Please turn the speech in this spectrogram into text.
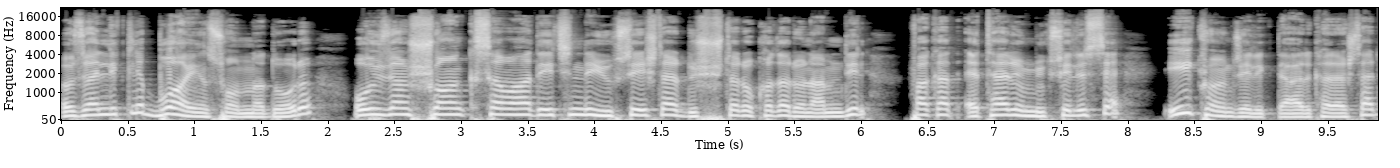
Özellikle bu ayın sonuna doğru. O yüzden şu an kısa vade içinde yükselişler düşüşler o kadar önemli değil. Fakat Ethereum yükselirse ilk öncelikle arkadaşlar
